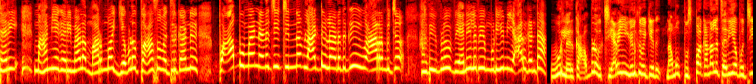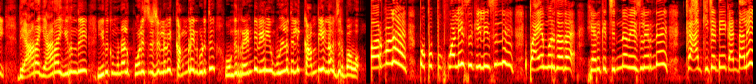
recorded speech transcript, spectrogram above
சரி மாமியாரி மேல மர்மம் எவ்வளவு பாசம் வச்சிருக்கான்னு பாப்போமே நினைச்சு சின்ன விளையாட்டு விளையாடுறதுக்கு ஆரம்பிச்சோம். அது இவ்வளவு வேலையில போய் முடியும்னு யாரு கண்டா? ஊர்ல இருக்க அவ்வளவு சிறையும் இழுத்து வைக்கிது. நம்ம புஷ்பா கண்ணால சரியா போச்சு. வேற யாரா இருந்து இதுக்கு முன்னால போலீஸ் ஸ்டேஷன்ல போய் கம்ப்ளைண்ட் கொடுத்து உங்க ரெண்டு பேரையும் உள்ள தள்ளி கம்பி என்ன வச்சிருப்பாவோ? மர்மோல போலீஸ் கிலீஸ்னு பயமுறுத்தாத. எனக்கு சின்ன வயசுல இருந்து காக்கி சட்டையை கண்டாலே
